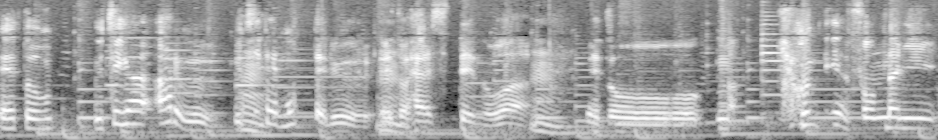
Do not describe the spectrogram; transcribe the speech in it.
えっとうちがあるうちで持ってる、うん。えっと林っていうのは、うん。えっとまあ、基本的にはそんなに、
